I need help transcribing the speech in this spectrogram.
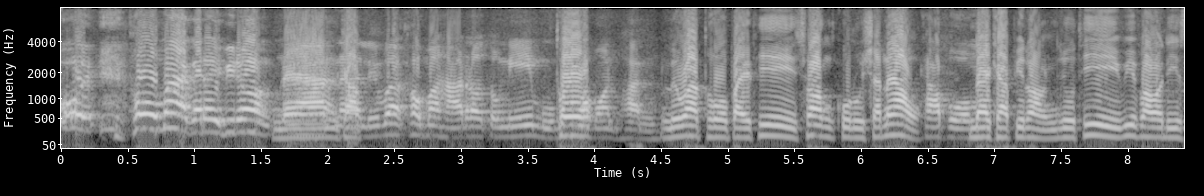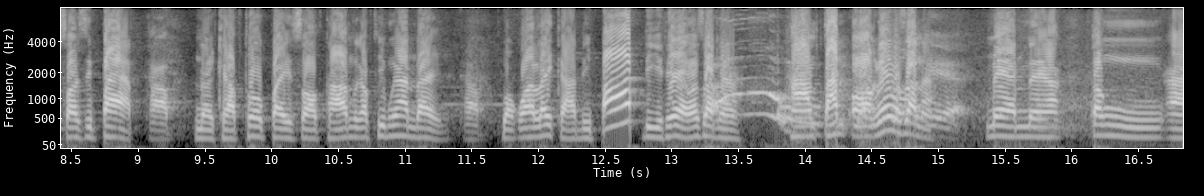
โอ้ยโทรมากก็ได้พี่น้องแม่นครับ หรือว่าเข้ามาหาเราตรงนี้หมู่โทรบ้านอมรพันธ์ หรือว่าโทรไปที่ช่องกูรูชาแนลครับผมนะครับพี่น้องอยู่ที่วิภาวดีซอย18ครับนะครับโทรไปสอบถามกับทีมงานได้ ครับ บอกว่ารายการดีป๊าดดีแท้ว่าสั่นนะห้ามตัดออกเลยว่าสั่นนะโอเคแมนนะครับต้องอ่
